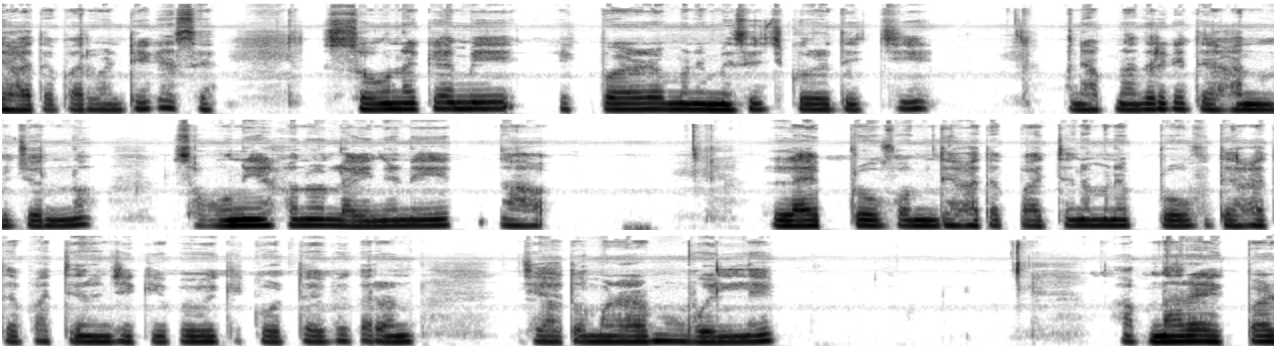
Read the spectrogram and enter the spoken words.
দেখাতে পারবেন, ঠিক আছে? সো ওনাকে আমি একবার মানে মেসেজ করে দিচ্ছি মানে আপনাদেরকে দেখানোর জন্য। সো উনি এখনও লাইনে নেই লাইভ প্রুফ আমি দেখাতে পারছি না মানে প্রুফ দেখাতে পারছি না যে কীভাবে কী করতে হবে, কারণ যেহেতু আমার আর মোবাইল নেই, আপনারা একবার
